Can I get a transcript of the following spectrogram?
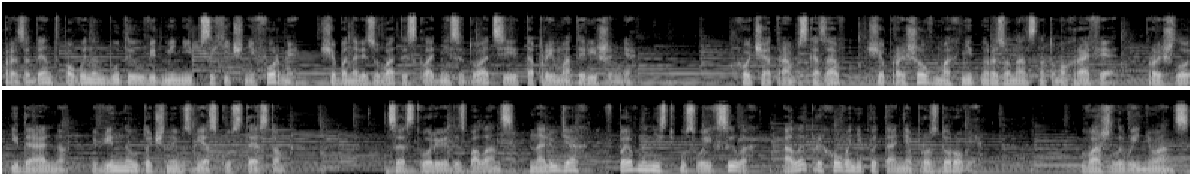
Президент повинен бути у відмінній психічній формі, щоб аналізувати складні ситуації та приймати рішення. Хоча Трамп сказав, що пройшов магнітно-резонансна томографія, пройшло ідеально, він не уточнив зв'язку з тестом. Це створює дисбаланс на людях, впевненість у своїх силах, але приховані питання про здоров'я. Важливий нюанс:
